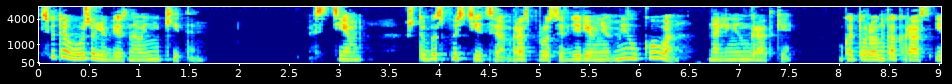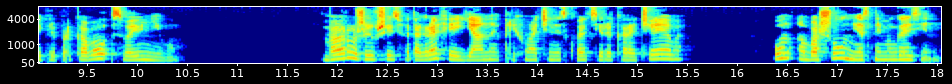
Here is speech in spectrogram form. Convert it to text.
все того же любезного Никиты. С тем, чтобы спуститься в расспросы в деревню Мелкова на Ленинградке, у которой он как раз и припарковал свою Ниву. Вооружившись фотографией Яны, прихваченной из квартиры Карачаева, он обошел местный магазин,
